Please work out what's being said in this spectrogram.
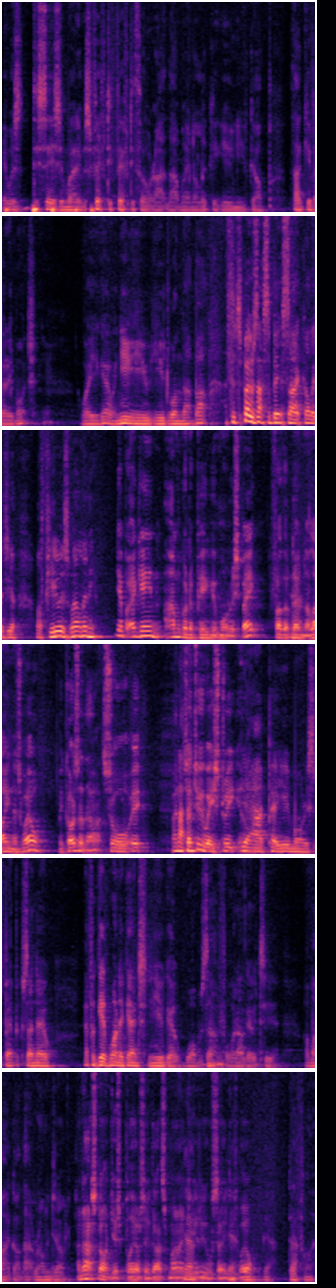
It was a decision where it was 50-50 thought right that way, and I look at you and you'd go, "Thank you very much." Away you go, and you, you you'd won that battle. I suppose that's a bit of psychology off you as well, isn't it? Yeah, but again, I'm going to pay you more respect further down the line as well because of that. So it, And I it's a two-way street. You know? Yeah, I'd pay you more respect because I know if I give one against you, you go, "What was that mm-hmm. for?" and I'll go to you. I might have got that wrong, John. And that's not just player side, that's managerial side yeah, as well. Yeah, definitely.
